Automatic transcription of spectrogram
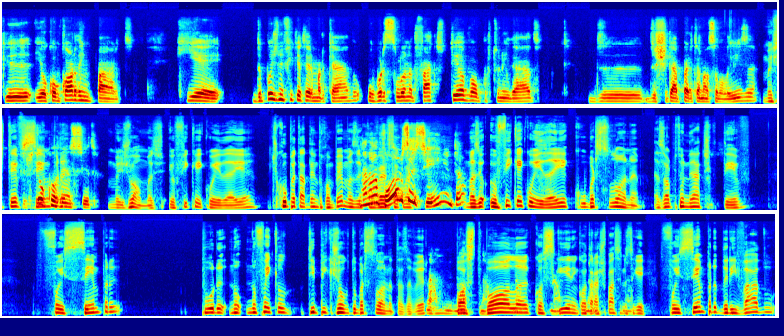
que eu concordo em parte, que é, depois do Benfica ter marcado, o Barcelona de facto teve a oportunidade de, de chegar perto da nossa baliza. Mas teve Estou sempre. convencido. Mas, João, mas eu fiquei com a ideia. Desculpa estar a interromper, mas a Não, não, força, começa- sim, então. Mas eu, eu fiquei com a ideia que o Barcelona, as oportunidades que teve, foi sempre por. Não, não foi aquele típico jogo do Barcelona, estás a ver? Não, Posse de bola, não, conseguir encontrar espaço não não. sei o quê. Foi sempre derivado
